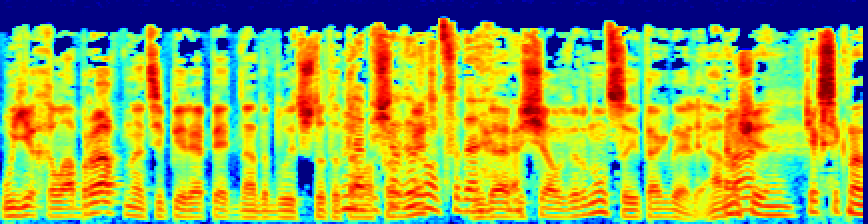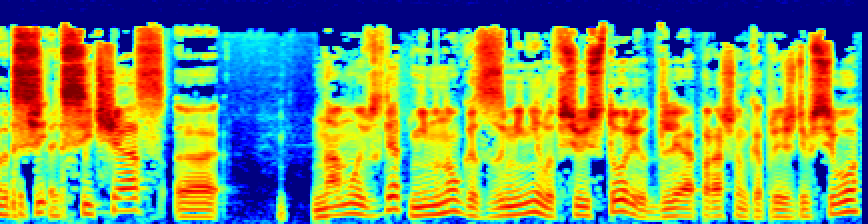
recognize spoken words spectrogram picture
уехал обратно, теперь опять надо будет что-то там обещал оформлять. вернуться, да. Да, обещал вернуться и так далее. Она... А вообще текстик надо почитать. Сейчас э, на мой взгляд, немного заменила всю историю для Порошенко прежде всего,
